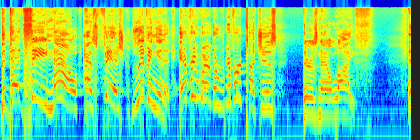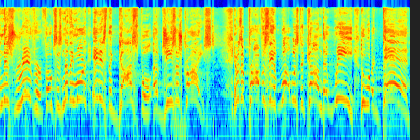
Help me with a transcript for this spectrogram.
The Dead Sea now has fish living in it. Everywhere the river touches, there is now life. And this river, folks, is nothing more, it is the gospel of Jesus Christ. It was a prophecy of what was to come that we who are dead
